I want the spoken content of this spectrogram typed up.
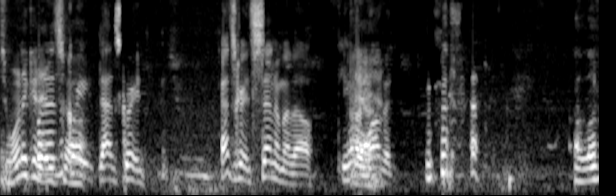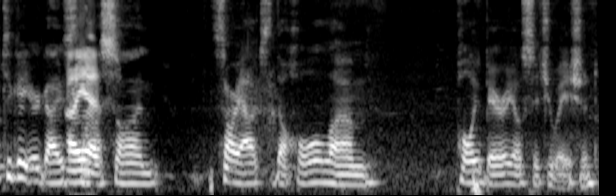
you want to get but that's great. That's great. That's great cinema, though. You gotta Yeah. love it. I'd love to get your guys' Oh, thoughts yes. on. Sorry, Alex. The whole um, pulling Berrios situation.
